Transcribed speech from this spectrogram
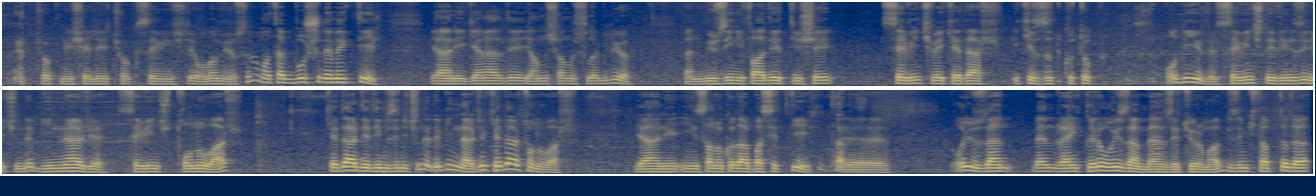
çok neşeli, çok sevinçli olamıyorsun ama tabii bu şu demek değil. Yani genelde yanlış anlaşılabiliyor. Yani müziğin ifade ettiği şey sevinç ve keder, iki zıt kutup. O değildir. Sevinç dediğinizin içinde binlerce sevinç tonu var. Keder dediğimizin içinde de binlerce keder tonu var. Yani insan o kadar basit değil. Tabii. Ee, o yüzden ben renkleri o yüzden benzetiyorum abi. Bizim kitapta da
